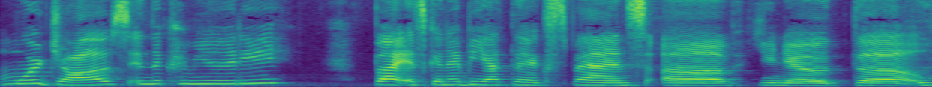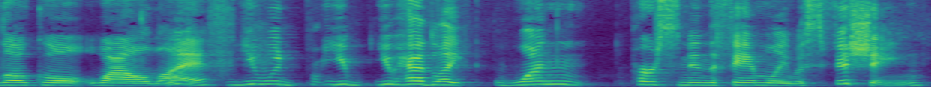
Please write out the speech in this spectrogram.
more jobs in the community? But it's going to be at the expense of, you know, the local wildlife. you would you you had like one person in the family was fishing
